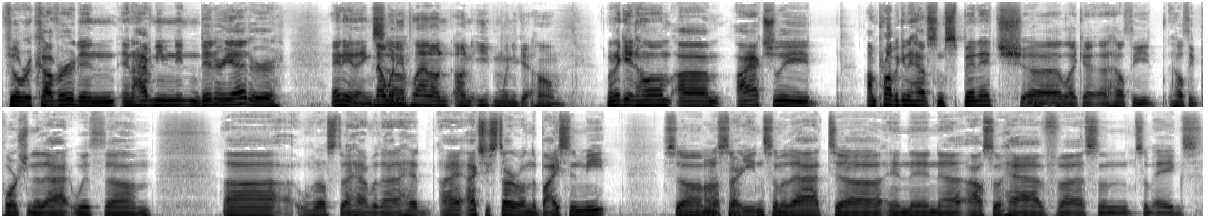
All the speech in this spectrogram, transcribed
feel recovered and and i haven't even eaten dinner yet or anything now, what do you plan on, on eating when you get home? when I get home, um, I actually I'm probably gonna have some spinach, uh, like a, a healthy healthy portion of that with um, uh, what else do I have with that? I had I actually started on the bison meat. So I'm gonna start eating some of that, uh, and then uh, I also have uh, some some eggs.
